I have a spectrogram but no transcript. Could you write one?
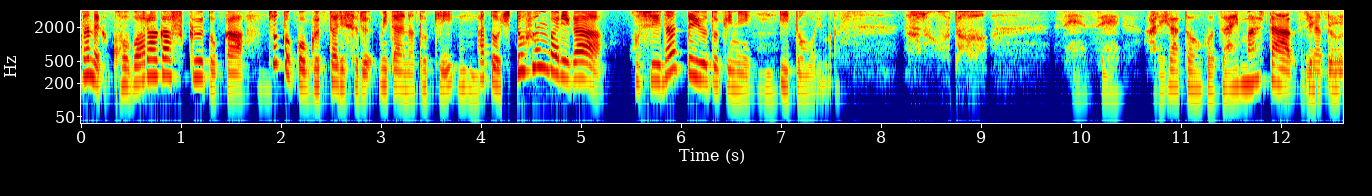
なんだか小腹がすくとか、うん、ちょっとこうぐったりするみたいな時、うん、あと一踏ん張りが欲しいなっていう時にいいと思います。うん、なるほど。先生ありがとうございました。先生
